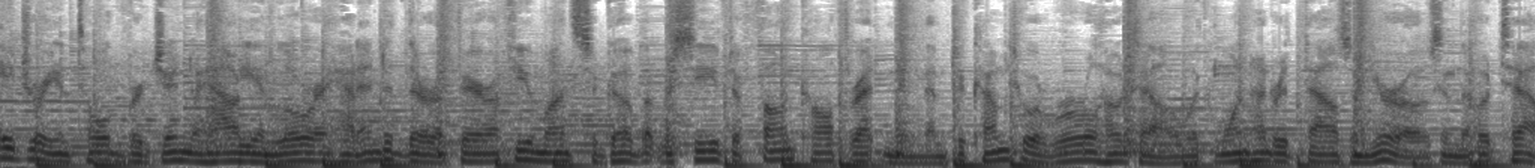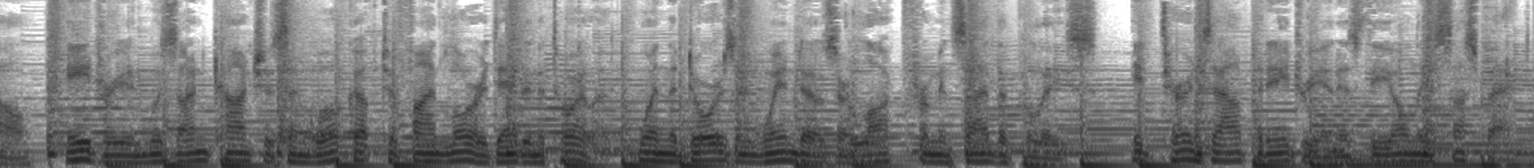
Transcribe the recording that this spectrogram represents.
Adrian told Virginia how he and Laura had ended their affair a few months ago but received a phone call threatening them to come to a rural hotel with 100,000 euros in the hotel. Adrian was unconscious and woke up to find Laura dead in the toilet. When the doors and windows are locked from inside the police, it turns out that Adrian is the only suspect.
